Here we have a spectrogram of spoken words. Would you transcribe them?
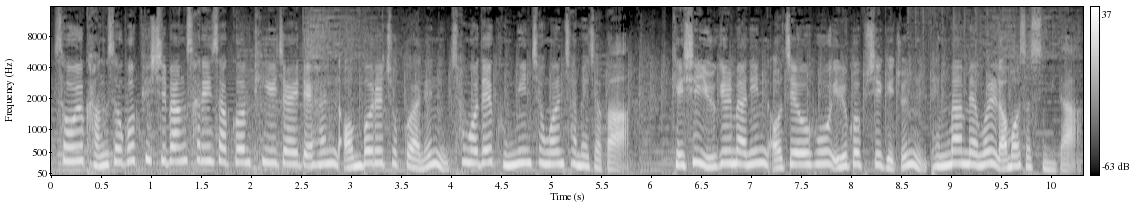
서울 강서구 PC방 살인사건 피해자에 대한 엄벌을 촉구하는 청와대 국민청원 참여자가 개시 6일 만인 어제 오후 7시 기준 100만 명을 넘어섰습니다.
